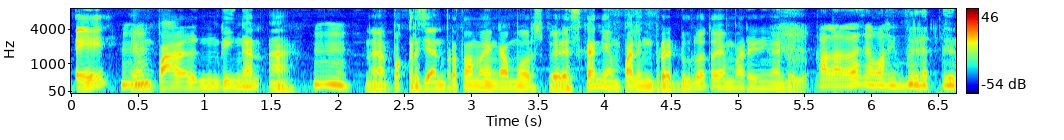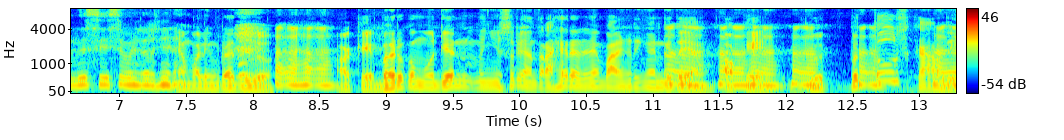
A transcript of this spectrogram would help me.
E, yang paling ringan A. Hmm. Nah, pekerjaan pertama yang kamu harus bereskan yang paling berat dulu atau yang paling ringan dulu? kalau yang paling berat dulu sih sebenarnya Yang paling berat dulu. Oke, baru kemudian menyusul yang terakhir adalah yang paling ringan gitu ya. Oke, good. Betul sekali.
